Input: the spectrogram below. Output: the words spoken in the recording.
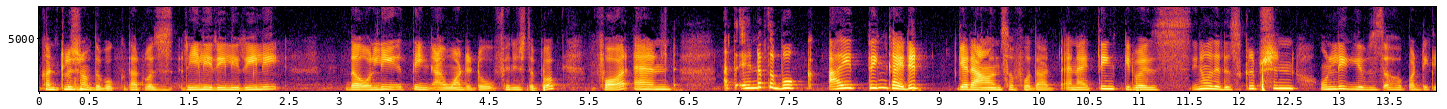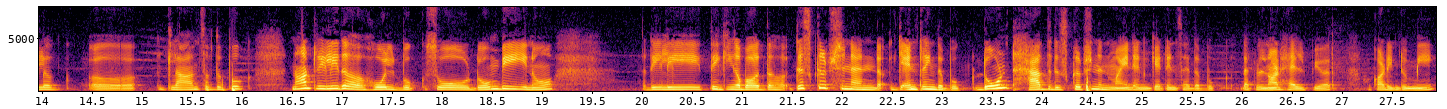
conclusion of the book. That was really really really the only thing i wanted to finish the book for. And at the end of the book i think i did get an answer for that. And i think it was you know the description only gives a particular uh, glance of the book not really the whole book. So don't be you know really thinking about the description and entering the book. Don't have the description in mind and get inside the book. That will not help here according to me.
